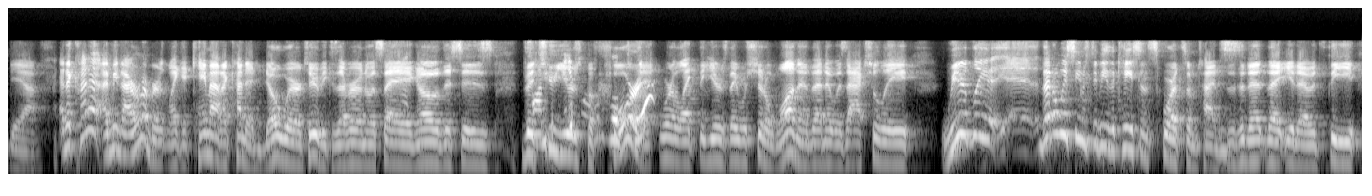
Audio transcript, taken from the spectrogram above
Yeah. And it kind of, I mean, I remember like it came out of kind of nowhere too, because everyone was saying, oh, this is the two years before it were like the years they should have won. And then it was actually weirdly eh, that always seems to be the case in sports sometimes isn't it? That you know it's the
